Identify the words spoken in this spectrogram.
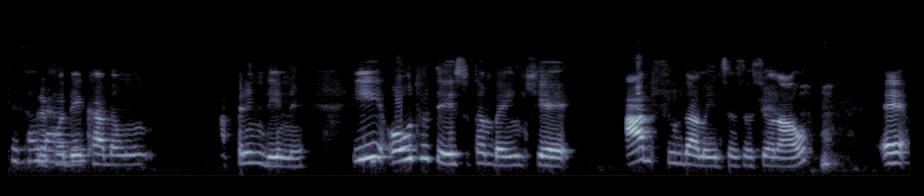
Que é para poder cada um aprender, né? E outro texto também que é absurdamente sensacional é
